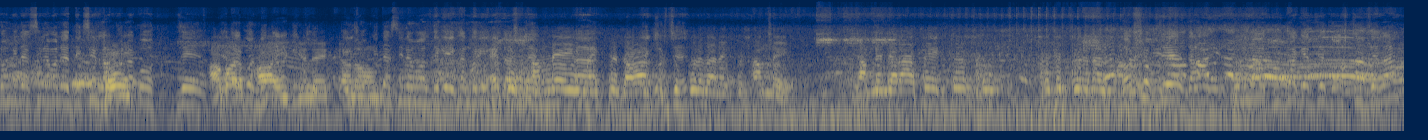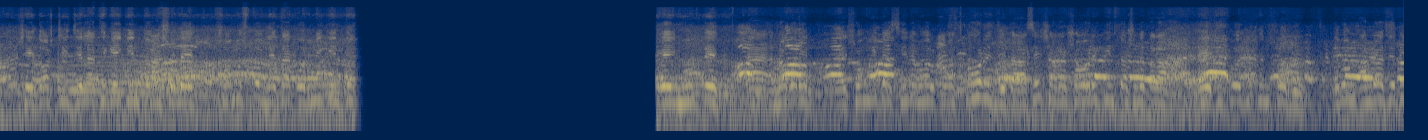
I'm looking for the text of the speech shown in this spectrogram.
সঙ্গীতা সিনেমা হলে দেখছি লাখো লাখো যে কিন্তু এই সঙ্গীতা সিনেমা হল থেকে এখান থেকে কিন্তু আসলে সামনে একটু সামনে। সামনে যারা আছে একটু দর্শক যে খুলনা বিভাগের যে দশটি জেলা, সেই দশটি জেলা থেকেই কিন্তু আসলে সমস্ত নেতাকর্মী কিন্তু এই মুহূর্তে নগরীর সঙ্গীতা সিনেমা হল ক্রস শহরে যেটা আছে, সারা শহরে কিন্তু আসলে তারা এই প্রদক্ষিণ করবে। এবং আমরা যদি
